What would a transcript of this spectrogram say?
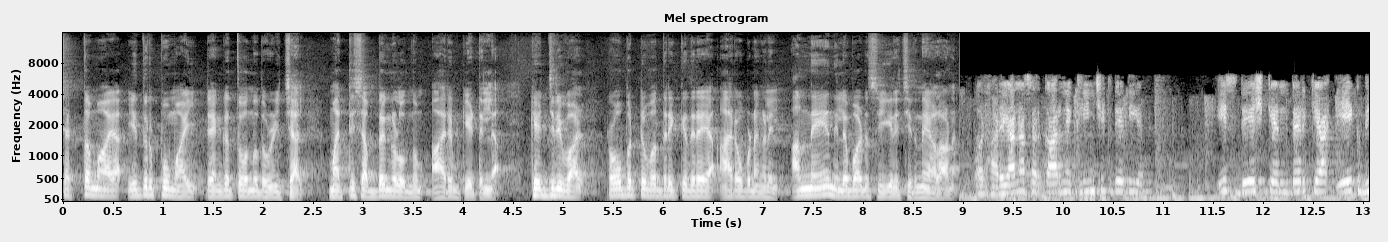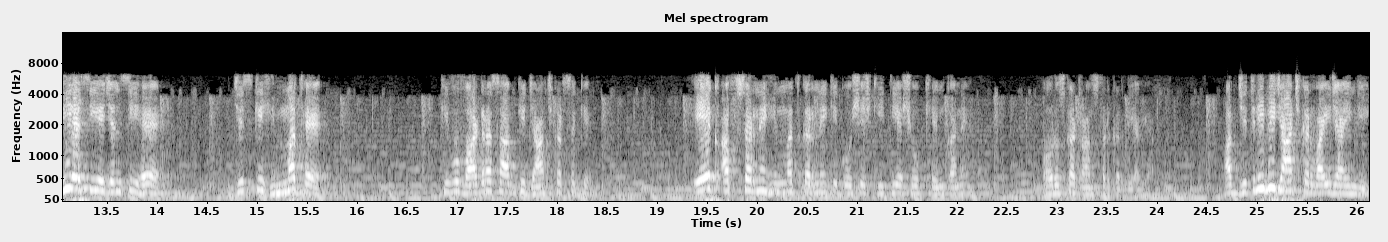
ശക്തമായ എതിർപ്പുമായി രംഗത്ത് വന്നതൊഴിച്ചാൽ മറ്റ് ശബ്ദങ്ങളൊന്നും ആരും കേട്ടില്ല കെജ്രിവാൾ റോബർട്ട് വദ്രയ്ക്കെതിരായ ആരോപണങ്ങളിൽ അന്നേ നിലപാട് സ്വീകരിച്ചിരുന്നയാളാണ് और हरियाणा सरकार ने क्लीन चिट दे दी है इस देश के अंदर क्या एक भी ऐसी एजेंसी है जिसकी हिम्मत है कि वो वाड्रा साहब की जांच कर सके एक अफसर ने हिम्मत करने की कोशिश की थी अशोक खेमका ने और उसका ट्रांसफर कर दिया गया अब जितनी भी जांच करवाई जाएंगी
